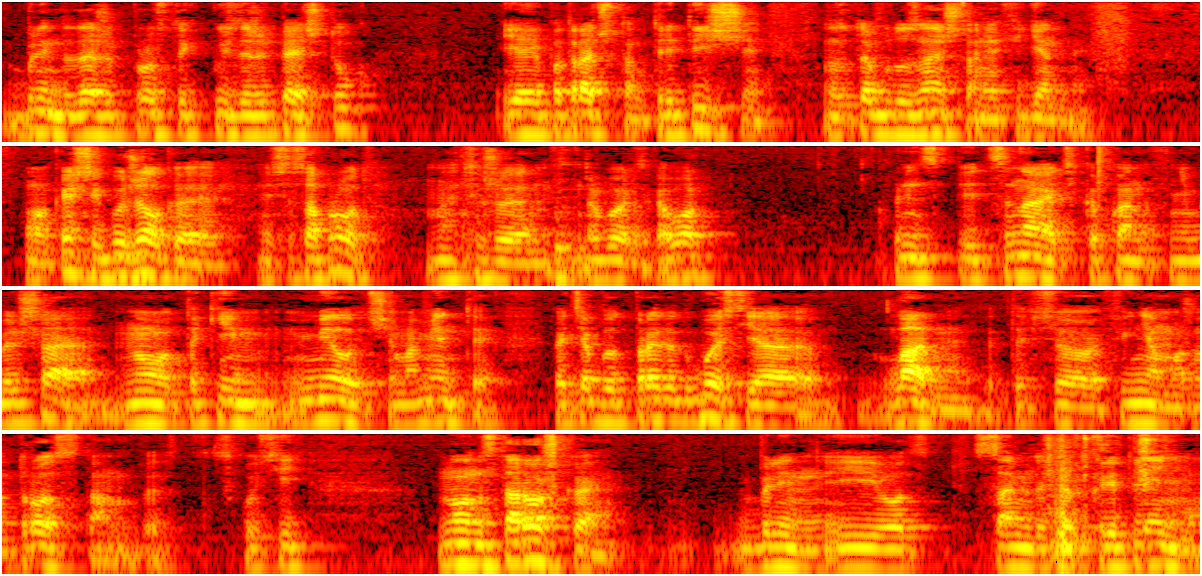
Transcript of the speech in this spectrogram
блин, да даже просто их пусть даже 5 штук, я и потрачу там 3000, но зато я буду знать, что они офигенные. Вот, конечно, их будет жалко, если сопрут, но это уже другой разговор. В принципе, цена этих капканов небольшая, но такие мелочи, моменты, хотя бы про этот гвоздь я, ладно, это все фигня, можно трос там скусить, но насторожка, блин, и вот сами эти крепления,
